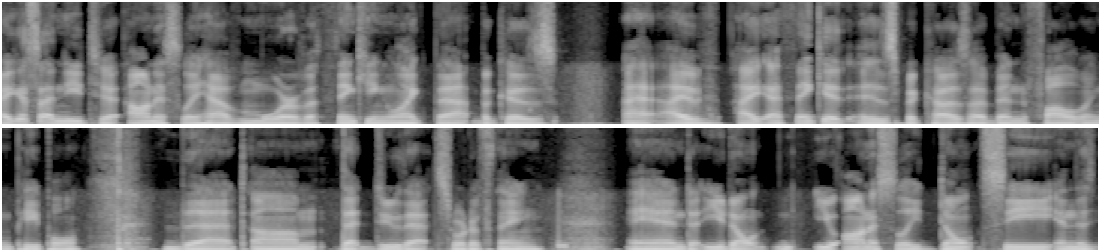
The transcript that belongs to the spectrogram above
I guess I need to honestly have more of a thinking like that because I, I've I, I think it is because I've been following people that um, that do that sort of thing, and you don't you honestly don't see, and this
